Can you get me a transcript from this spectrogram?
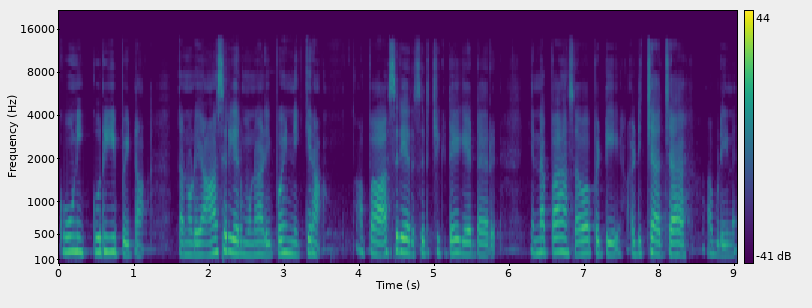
கூனி குறுகி போயிட்டான். தன்னுடைய ஆசிரியர் முன்னாடி போய் நிற்கிறான் அப்போ ஆசிரியர் சிரிச்சுக்கிட்டே கேட்டார் என்னப்பா சவப்பெட்டி அடிச்சாச்சா? அப்படின்னு.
